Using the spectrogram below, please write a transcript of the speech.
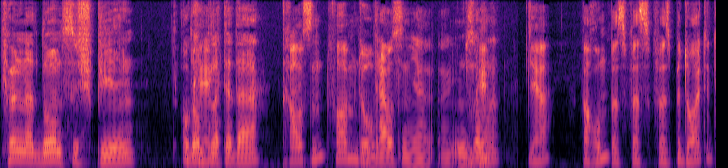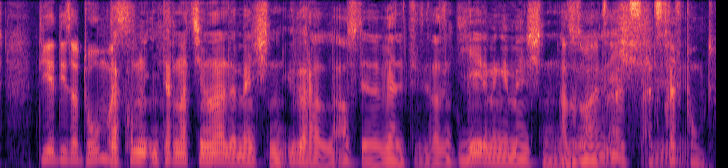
Kölner Dom zu spielen. Okay. Domplatte da, draußen, vor dem Dom? draußen ja, äh, im Sommer. Ja. Warum? Was, was, was bedeutet dir dieser Dom? Da Was, kommen internationale Menschen überall aus der Welt. Da sind jede Menge Menschen. also so als, ich- als, als Treffpunkt.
